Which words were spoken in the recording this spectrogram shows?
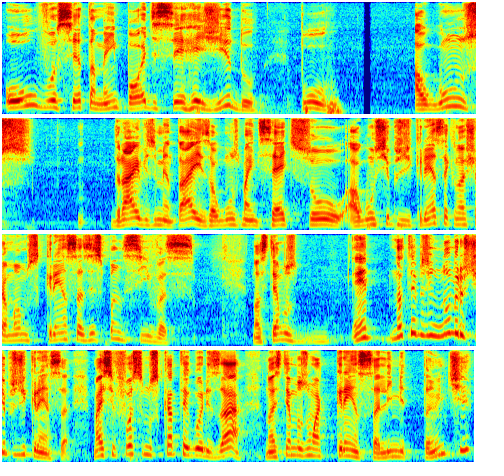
ou você também pode ser regido por alguns drives mentais, alguns mindsets ou alguns tipos de crença que nós chamamos crenças expansivas. Nós temos, nós temos inúmeros tipos de crença, mas se fôssemos categorizar, nós temos uma crença limitante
